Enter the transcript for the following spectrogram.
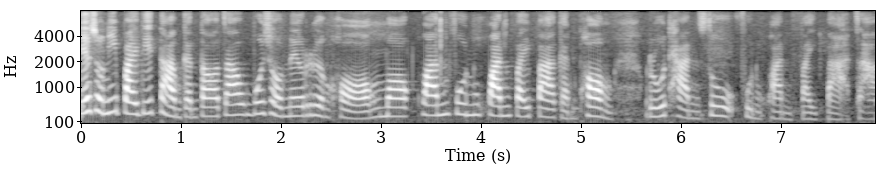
เดี๋ยวช่วงนี้ไปติดตามกันต่อเจ้าผู้ชมในเรื่องของหมอกควันฝุ่นควันไฟป่ากันพ่อง รู้ทันสู้ฝุ่นควันไฟป่าเจ้า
